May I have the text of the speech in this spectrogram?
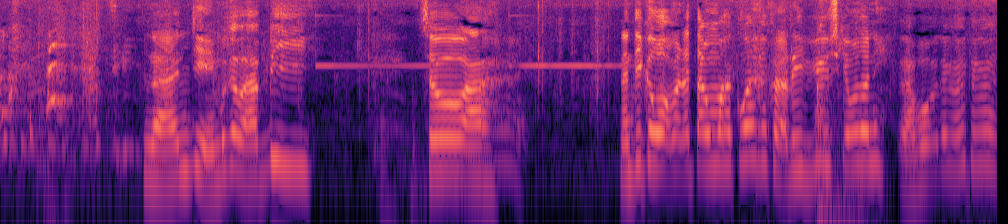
Lah anjing bukan babi. So ah Nanti kau bawa datang rumah aku lah Aku nak review sikit motor ni Lah, bawa tengok, tengok.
